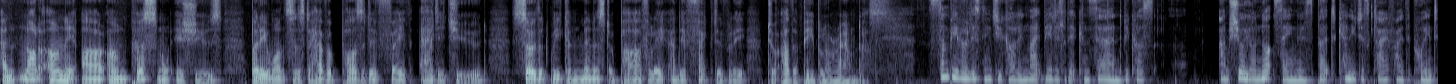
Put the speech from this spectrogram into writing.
And not only our own personal issues, but He wants us to have a positive faith attitude so that we can minister powerfully and effectively to other people around us. Some people listening to you, Colin, might be a little bit concerned because I'm sure you're not saying this, but can you just clarify the point?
